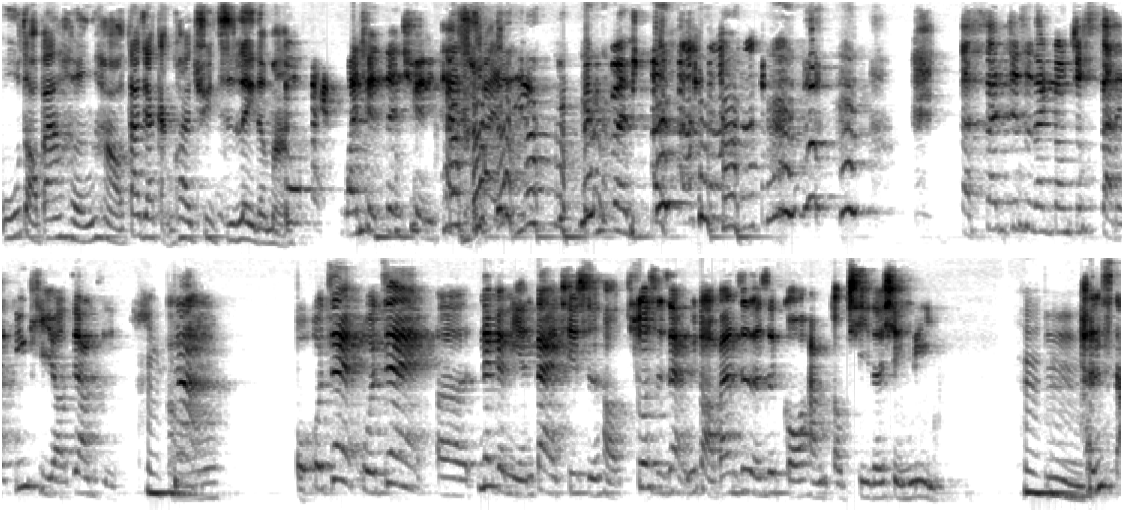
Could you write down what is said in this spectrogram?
舞蹈班很好，大家赶快去之类的嘛。完全正确，你太厉害了，原本。三就是那工作散的 Dinky 哦，这样子。那我我在我在呃那个年代，其实哈说实在，舞蹈班真的是高行陡起的行李，嗯嗯，很少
